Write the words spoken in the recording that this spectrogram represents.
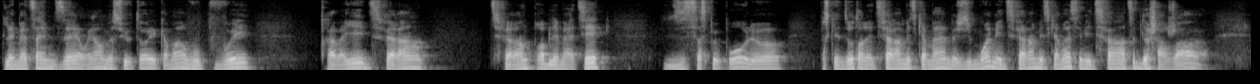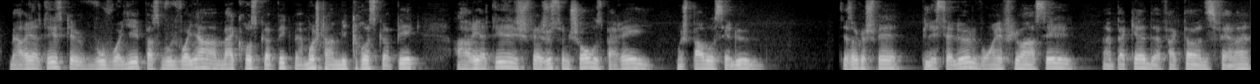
Puis les médecins me disaient Voyons, monsieur Toy, comment vous pouvez travailler différentes, différentes problématiques? Je dis Ça se peut pas, là. Parce que nous autres, on a différents médicaments. Mais je dis Moi, mes différents médicaments, c'est mes différents types de chargeurs. Mais en réalité, ce que vous voyez, parce que vous le voyez en macroscopique, mais moi, je suis en microscopique. En réalité, je fais juste une chose pareil. Moi, je parle aux cellules. C'est ça que je fais. Puis les cellules vont influencer un paquet de facteurs différents.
